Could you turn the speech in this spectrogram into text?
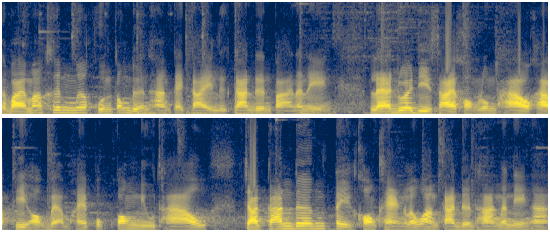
สบายมากขึ้นเมื่อคุณต้องเดินทางไกลๆ หรือการเดินป่านั่นเอง และด้วยดีไซน์ของรองเท้าครับที่ออกแบบให้ปกป้องนิ้วเท้า จากการเดินเตะของแข็งระหว่างการเดินทางนั่นเองฮะ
